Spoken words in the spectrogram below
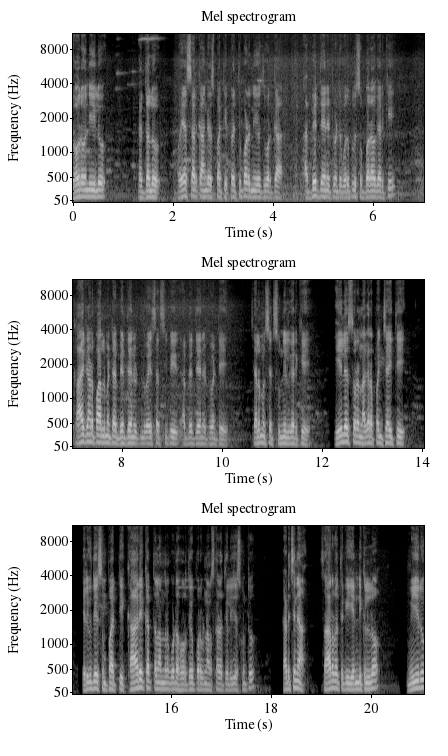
గౌరవనీయులు పెద్దలు వైఎస్ఆర్ కాంగ్రెస్ పార్టీ ప్రతిపడ నియోజకవర్గ అభ్యర్థి అయినటువంటి వరుపుల సుబ్బారావు గారికి కాకినాడ పార్లమెంట్ అభ్యర్థి అయినటువంటి వైఎస్ఆర్సీపీ అభ్యర్థి అయినటువంటి చలమశెట్టి సునీల్ గారికి ఏలేశ్వర నగర పంచాయతీ తెలుగుదేశం పార్టీ కార్యకర్తలందరూ కూడా హృదయపూర్వక నమస్కారాలు తెలియజేసుకుంటూ గడిచిన సార్వత్రిక ఎన్నికల్లో మీరు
